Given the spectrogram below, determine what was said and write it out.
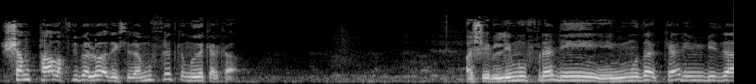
Shantaa lafdi baa loo adeegsadaa mufradka mudakerka ashir limufradin mudakarin bida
